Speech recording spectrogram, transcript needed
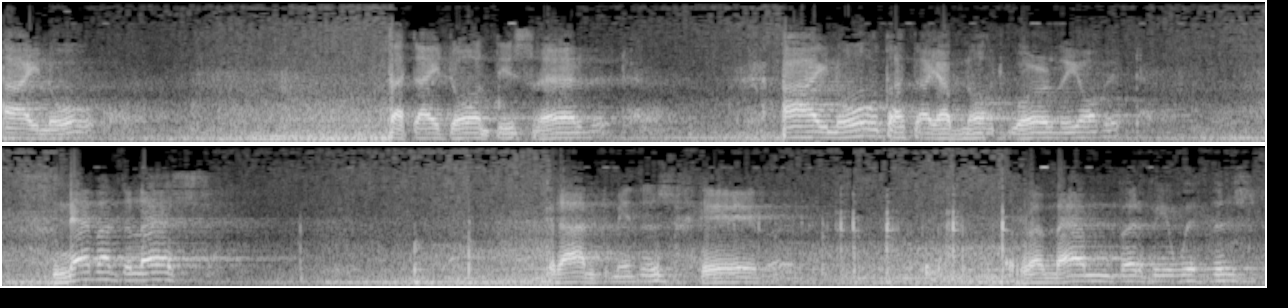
I know that I don't deserve it. I know that I am not worthy of it. Nevertheless, grant me this favor. Remember me with this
